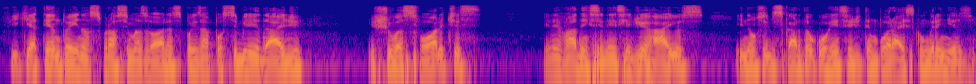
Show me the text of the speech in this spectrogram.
fique atento aí nas próximas horas, pois há possibilidade de chuvas fortes, elevada incidência de raios e não se descarta a ocorrência de temporais com granizo.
